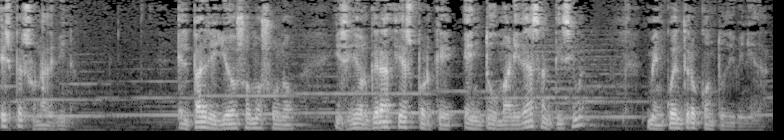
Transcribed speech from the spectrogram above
es persona divina. El Padre y yo somos uno, y Señor, gracias porque en tu humanidad santísima me encuentro con tu divinidad.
